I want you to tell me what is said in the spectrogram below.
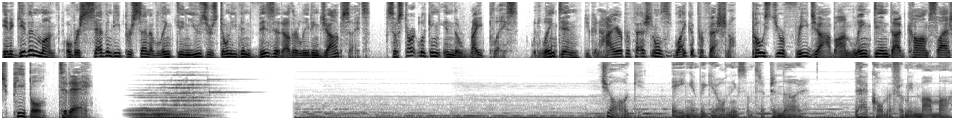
In a given month, over 70% of LinkedIn users don't even visit other leading job sites. So start looking in the right place. With LinkedIn, you can hire professionals like a professional. Post your free job on linkedin.com slash people today. Jag är ingen begravningsentreprenör. Det här kommer från min mamma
